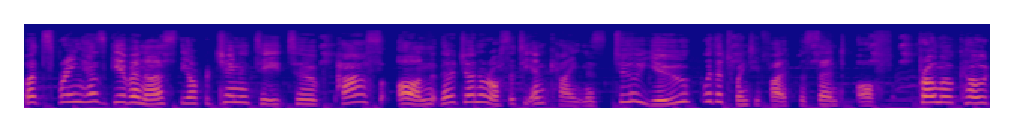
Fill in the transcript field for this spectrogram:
but Spring has given us the opportunity to pass on their generosity and kindness to you with a 25% off promo code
